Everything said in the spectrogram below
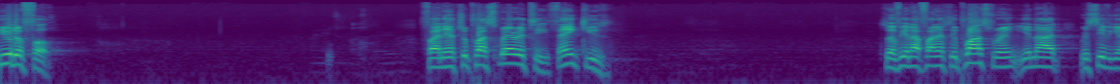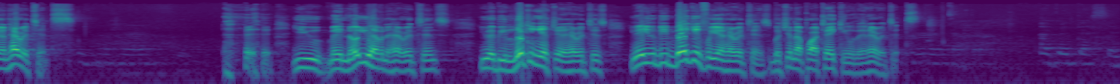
Beautiful. Financial prosperity. Thank you. So if you're not financially prospering, you're not receiving your inheritance. you may know you have an inheritance. You may be looking at your inheritance. You may even be begging for your inheritance, but you're not partaking of the inheritance. A good destiny.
